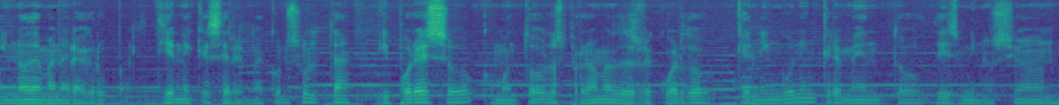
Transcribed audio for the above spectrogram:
y no de manera grupal. Tiene que ser en la consulta y por eso, como en todos los programas, les recuerdo que ningún incremento, disminución,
